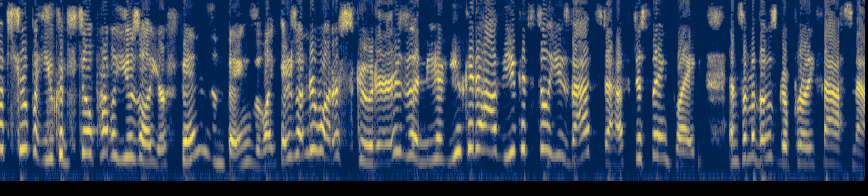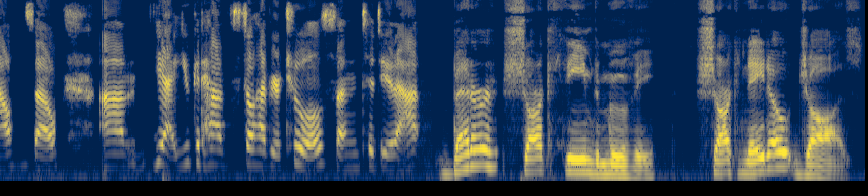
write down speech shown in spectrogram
that's true, but you could still probably use all your fins and things. Like there's underwater scooters, and you, you could have you could still use that stuff. Just think, like, and some of those go pretty fast now. So, um, yeah, you could have still have your tools and to do that. Better shark themed movie: Sharknado, Jaws.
